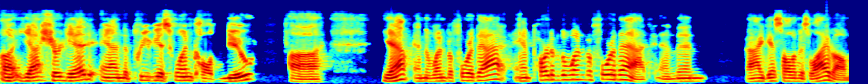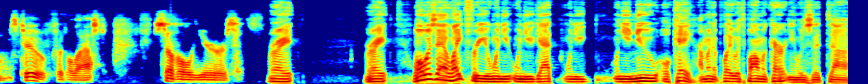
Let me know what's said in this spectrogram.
Uh, yeah, sure did. And the previous one called New. Uh, yeah, and the one before that, and part of the one before that, and then I guess all of his live albums too for the last several years. Right. Right. What was that like for you when you when you got when you when you knew okay I'm going to play with Paul McCartney? Was it uh,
